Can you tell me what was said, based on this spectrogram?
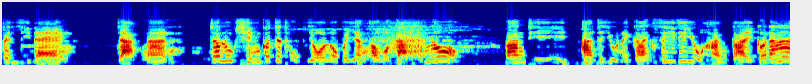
เป็นสีแดง จากนั้นเจ้าลูกชิ้นก็จะถูกโยนออกไปยังอวกาศข้างนอก บางทีอาจจะอยู่ในกาแล็กซี่ที่อยู่ห่างไกลก็ได้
